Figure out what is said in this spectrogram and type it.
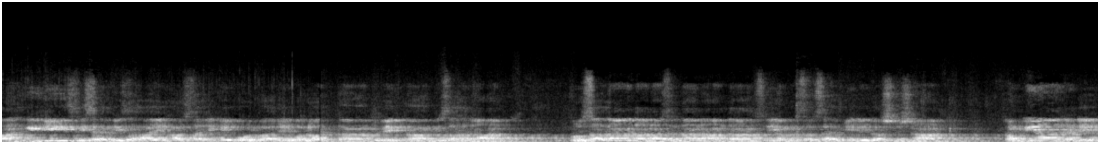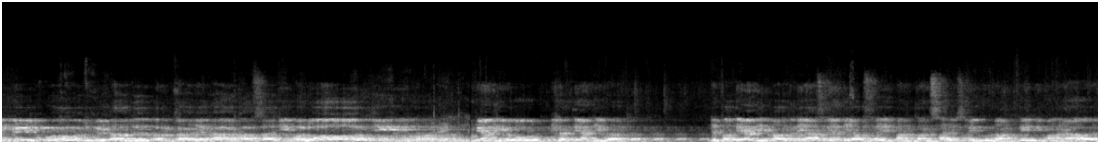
ਅੰਤ ਕੀ ਜੀ ਸ੍ਰੀ ਸਾਹਿਬ ਜੀ ਸਹਾਇ ਖਾਲਸਾ ਜੀ ਕੇ ਬੋਲ ਬਾਦੇ ਬੋਲੋ ਤਾਂ ਵਿਵੇਕਾਂ ਕੇ ਸਹਦਾਨ ਭਰੋਸਾ ਦਾਨ ਦਾਨਾ ਸਦਾ ਨਾਮ ਦਾਨ ਸ੍ਰੀ ਅੰਮ੍ਰਿਤਸਰ ਸਾਹਿਬ ਜੀ ਦੇ ਦਰਸ਼ਨ ਇਸ਼ਨਾਨ ਕੰਪੀਆਂ ਝੰਡੇ ਕੇ ਲੁਕੋ ਜੁਗੇ ਟਾਲ ਧਰਮ ਕਾ ਜੈਕਾਰ ਖਾਲਸਾ ਜੀ ਬੋਲੋ ਜੀ ਟਿਆਂ ਦੀ ਓ ਨਿਗਤਿਆਂ ਦੀ ਗੱਤ ਨਿਪਤਿਆਂ ਦੀ ਪਤ ਨੇ ਆਸਰਿਆਂ ਦੇ ਆਸਰੇ ਤਨ ਤਨ ਸਾਹਿਬ ਸ੍ਰੀ ਗੁਰੂ ਨਾਨਕ ਦੇਵ ਜੀ ਮਹਾਰਾਜ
